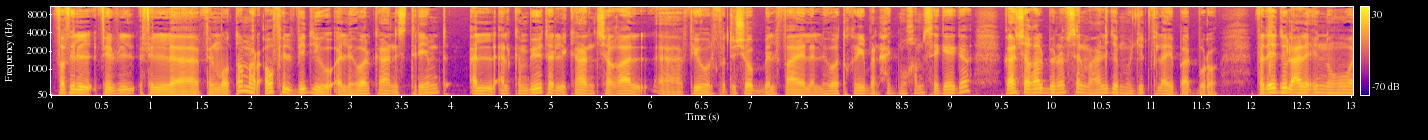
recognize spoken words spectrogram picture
ففي في في في المؤتمر أو في الفيديو اللي هو كان streamed الكمبيوتر اللي كان شغال آه، فيه الفوتوشوب بال file اللي هو تقريبا حجمه خمسة جيجا كان شغال بنفس المعالج الموجود في الآيباد Pro. فده يدل على إنه هو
